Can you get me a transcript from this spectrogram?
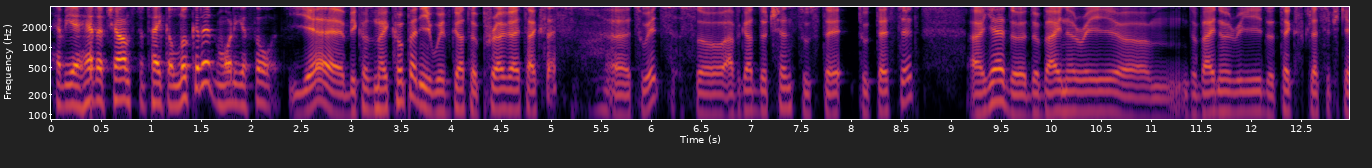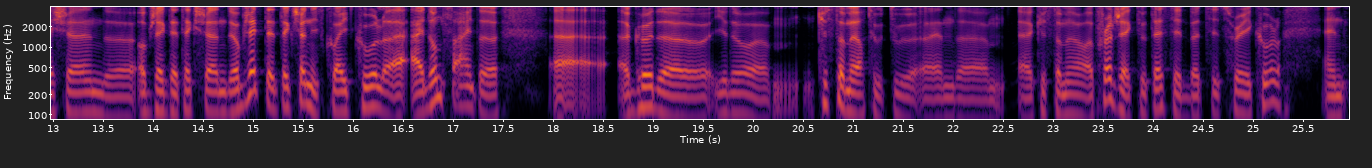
Have you had a chance to take a look at it, and what are your thoughts? Yeah, because my company we've got a private access uh, to it, so I've got the chance to stay to test it uh, yeah, the the binary, um, the binary, the text classification, the object detection. The object detection is quite cool. I, I don't find uh, a good, uh, you know, um, customer to to and um, a customer a project to test it, but it's really cool. And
